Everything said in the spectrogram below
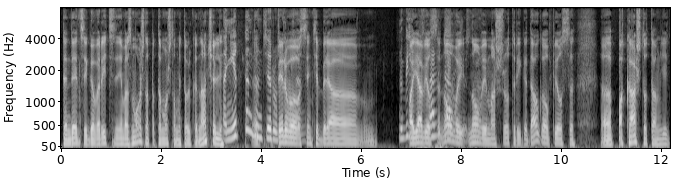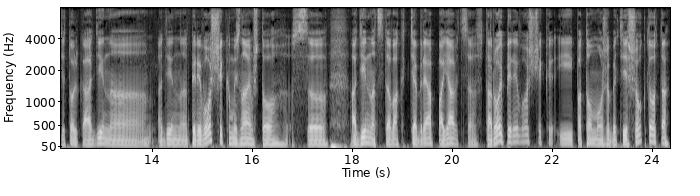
тенденциях говорить невозможно, потому что мы только начали. А нет тенденции роста 1 сентября ну, появился новый, новый маршрут Рига-Даугавпилса. Э, пока что там едет только один, э, один перевозчик. Мы знаем, что с 11 октября появится второй перевозчик, и потом, может быть, еще кто-то.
